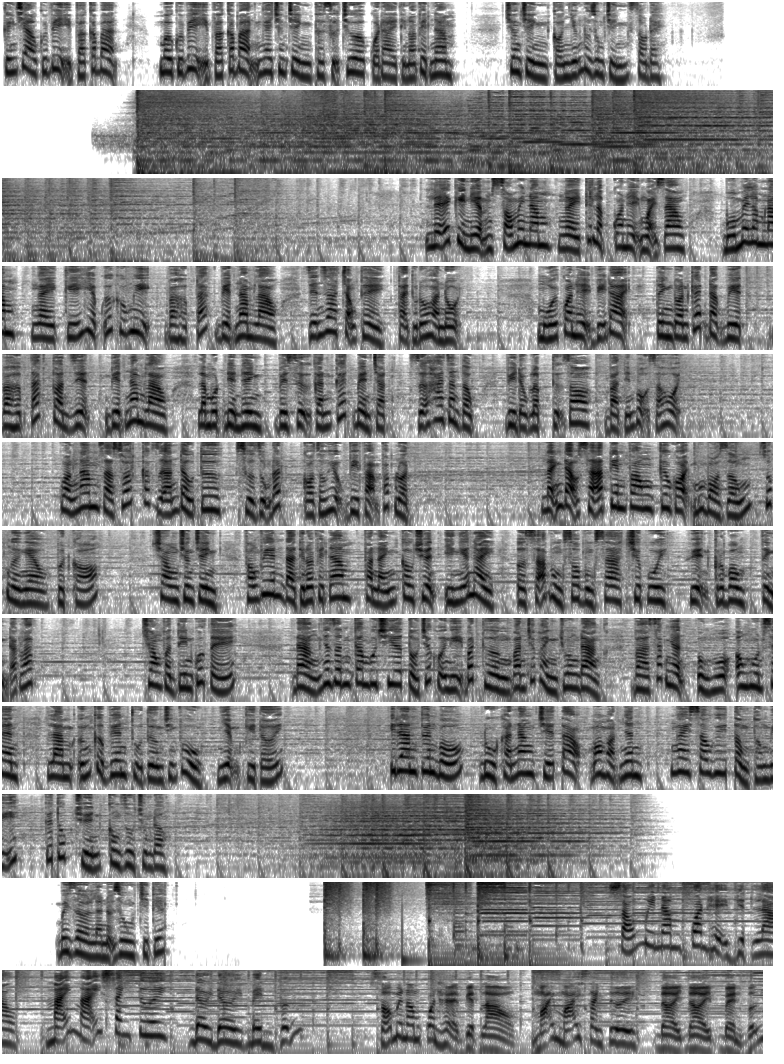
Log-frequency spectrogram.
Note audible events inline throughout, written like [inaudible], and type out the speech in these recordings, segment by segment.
Kính chào quý vị và các bạn. Mời quý vị và các bạn nghe chương trình Thời sự trưa của Đài Tiếng Nói Việt Nam. Chương trình có những nội dung chính sau đây. Lễ kỷ niệm 60 năm ngày thiết lập quan hệ ngoại giao, 45 năm ngày ký hiệp ước hữu nghị và hợp tác Việt Nam Lào diễn ra trọng thể tại thủ đô Hà Nội. Mối quan hệ vĩ đại, tình đoàn kết đặc biệt và hợp tác toàn diện Việt Nam Lào là một điển hình về sự gắn kết bền chặt giữa hai dân tộc vì độc lập tự do và tiến bộ xã hội. Quảng Nam giả soát các dự án đầu tư sử dụng đất có dấu hiệu vi phạm pháp luật. Lãnh đạo xã Tiên Phong kêu gọi mua bò giống giúp người nghèo vượt khó. Trong chương trình, phóng viên Đài Tiếng nói Việt Nam phản ánh câu chuyện ý nghĩa này ở xã vùng sâu vùng xa Chư Pui, huyện Krông Bông, tỉnh Đắk Lắk. Trong phần tin quốc tế, Đảng, Nhân dân Campuchia tổ chức hội nghị bất thường Ban chấp hành Trung Đảng và xác nhận ủng hộ ông Hun Sen làm ứng cử viên Thủ tướng Chính phủ nhiệm kỳ tới. Iran tuyên bố đủ khả năng chế tạo bom hạt nhân ngay sau khi Tổng thống Mỹ kết thúc chuyến công du Trung Đông. Bây giờ là nội dung chi tiết. 60 năm quan hệ Việt-Lào mãi mãi xanh tươi, đời đời bền vững. 60 năm quan hệ Việt-Lào mãi mãi xanh tươi, đời đời bền vững.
